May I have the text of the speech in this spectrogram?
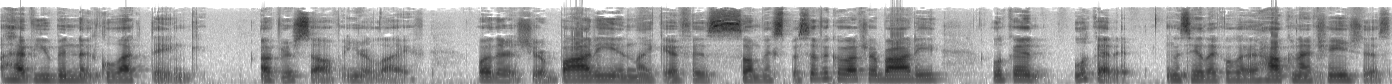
have you been neglecting of yourself in your life whether it's your body and like if it's something specific about your body look at look at it and say like okay how can i change this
